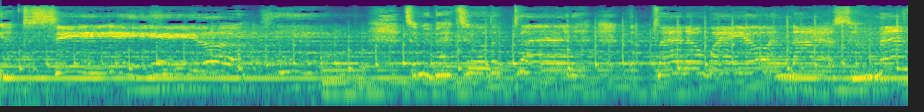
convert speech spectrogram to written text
get to see you. Take me back to the planet, the planet where you and I are meant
